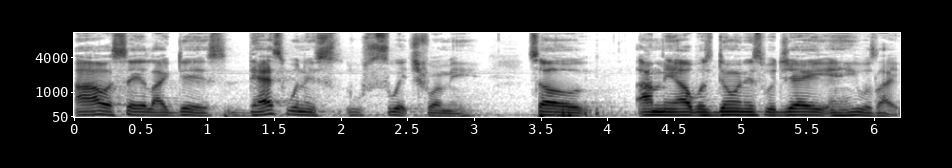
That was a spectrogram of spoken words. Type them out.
I would say it like this. That's when it switched for me. So I mean, I was doing this with Jay, and he was like,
